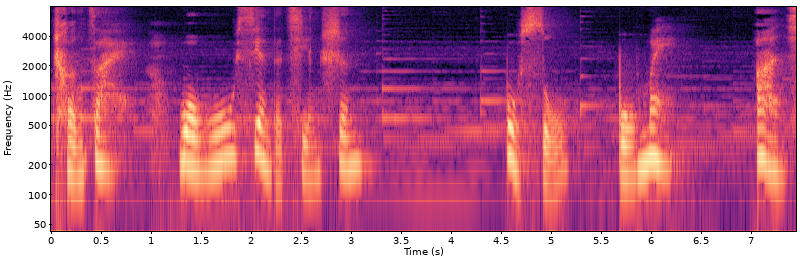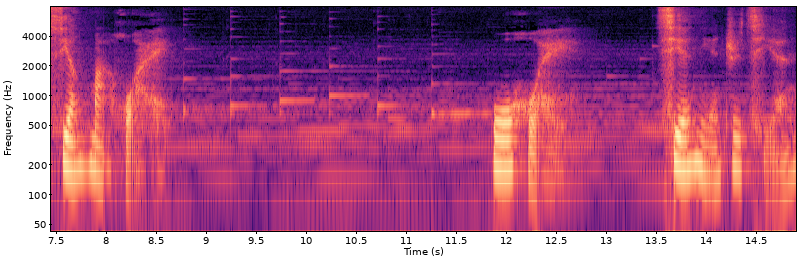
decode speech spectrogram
承载。我无限的情深，不俗不媚，暗香满怀。无悔千年之前，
